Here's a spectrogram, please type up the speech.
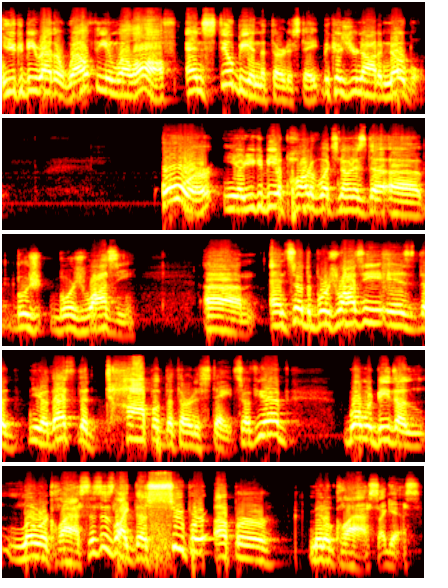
you could be rather wealthy and well off and still be in the third estate because you're not a noble. Or, you know, you could be a part of what's known as the uh, bourgeoisie. Um, and so the bourgeoisie is the, you know, that's the top of the third estate. So if you have what would be the lower class, this is like the super upper middle class, I guess.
